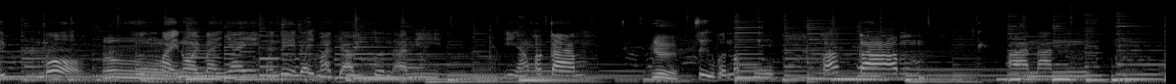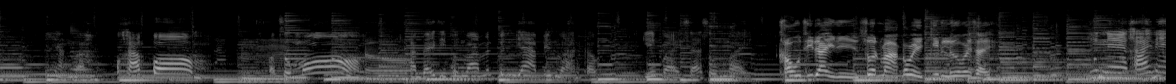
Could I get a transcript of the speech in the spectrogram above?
60บ่เออเพิ่งใหม่น้อยใหม่ใหญ่นั่นเด้ได้มาจากเพิ่นอันนี้อีหยังผักกามเออซื้อเพิ่นมาปลูกผักกามอานันอีหยังล่ะมะขามป้อมอืมผักสมหม้อเอออันใดที่เพิ่นว่ามันเป็นยาเป็นหวานก็เก็บไว้สะสมไว้เขาที่ได้นี่ส่วนมากก็ไปกินหรือไว้ใส่กินแหน่ ขายแหน่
